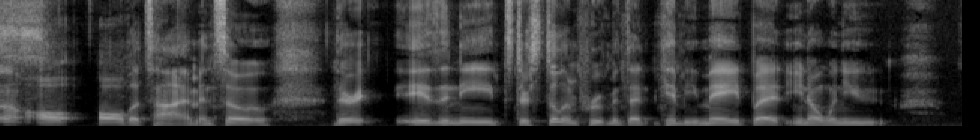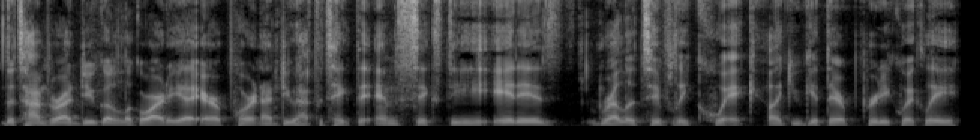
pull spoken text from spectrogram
all, all the time. And so there is a need, there's still improvement that can be made. But, you know, when you, the times where I do go to LaGuardia Airport and I do have to take the M60, it is relatively quick. Like you get there pretty quickly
